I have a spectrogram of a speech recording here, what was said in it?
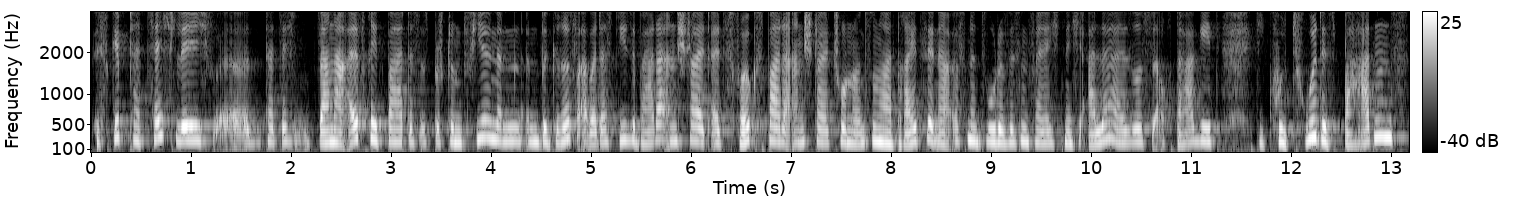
es gibt tatsächlich, äh, tatsächlich Werner Alfred Bad, das ist bestimmt vielen ein, ein Begriff, aber dass diese Badeanstalt als Volksbadeanstalt schon 1913 eröffnet wurde, wissen vielleicht nicht alle. Also es auch da geht die Kultur des Badens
